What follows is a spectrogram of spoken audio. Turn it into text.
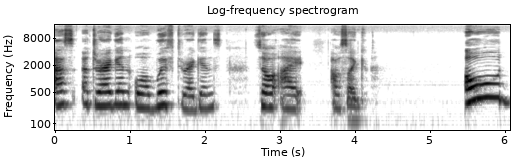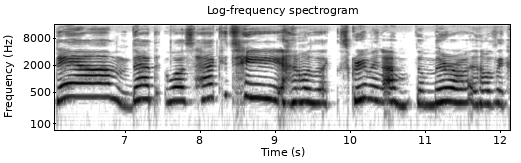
as a dragon or with dragons. So I I was like, oh damn, that was Hecate. And I was like screaming at the mirror and I was like,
